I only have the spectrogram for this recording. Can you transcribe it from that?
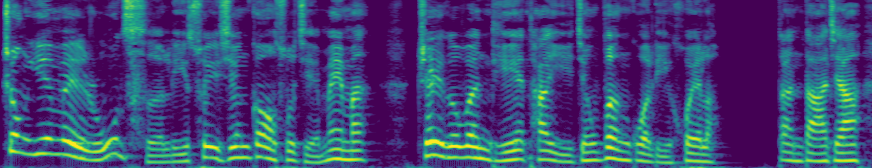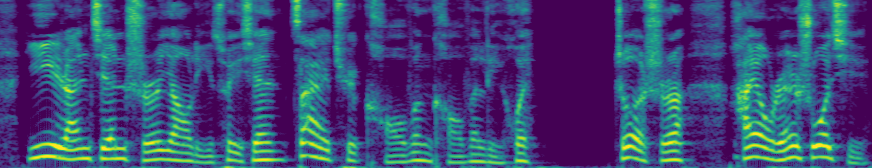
正因为如此，李翠仙告诉姐妹们，这个问题她已经问过李慧了，但大家依然坚持要李翠仙再去拷问拷问李慧。这时，还有人说起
